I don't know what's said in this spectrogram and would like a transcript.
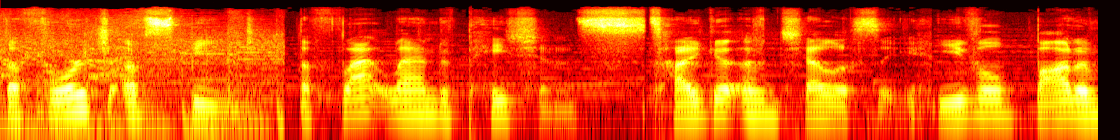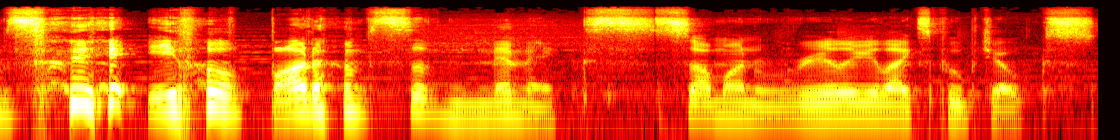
The Forge of Speed. The Flatland of Patience. Taiga of Jealousy. Evil Bottoms. Evil Bottoms of Mimics. Someone really likes poop jokes.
